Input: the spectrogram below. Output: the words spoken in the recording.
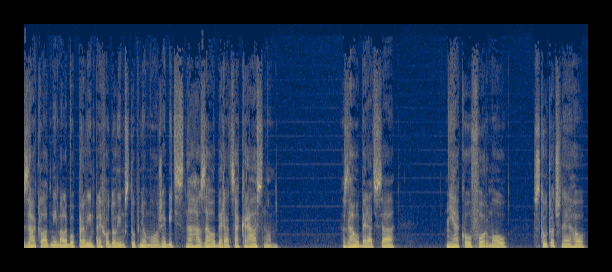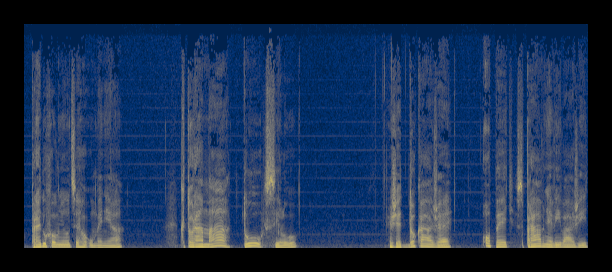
základným alebo prvým prechodovým stupňom môže byť snaha zaoberať sa krásnom. Zaoberať sa nejakou formou skutočného preduchovňujúceho umenia, ktorá má tú silu, že dokáže opäť správne vyvážiť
